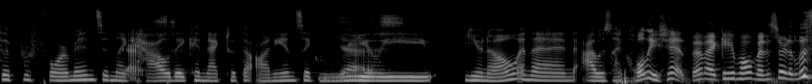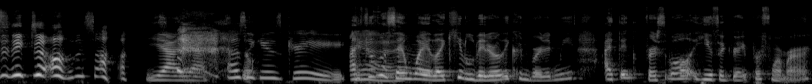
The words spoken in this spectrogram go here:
the performance and like how they connect with the audience, like Yes. really, you know. And then I was like, holy shit! Then I came home and started listening to all the songs. Yeah, yeah. I was No, like, it was great. I feel the same way. Like he literally converted me. I think first of all, he's a great performer.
